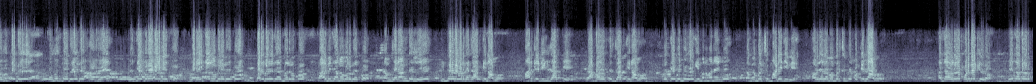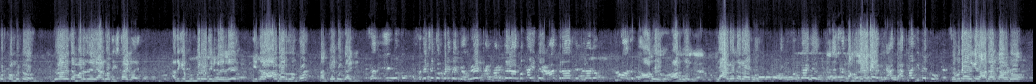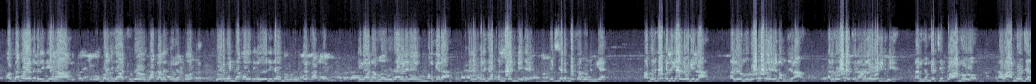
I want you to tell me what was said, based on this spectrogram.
ಸಂಸ್ಥೆ ಬೆಳೆ ಸಂಸ್ಥೆ ಬೆಳಿಬೇಕು ಅಂದ್ರೆ ಪ್ರತಿಯೊಬ್ಬರೂ ಬರಬೇಕು. ರೈತನೂ ಬರಬೇಕು ಬಡಬಲಿಗ ಬರಬೇಕು ಕಾರ್ಮಿಕನೂ ಬರಬೇಕು. ನಮ್ಮ ಜನಾಂಗದಲ್ಲಿ ಹಿಂದುಳಿದ ವರ್ಗ ಜಾಸ್ತಿ ನಾವು. ಮಾರ್ಕೆಟಿಂಗ್ ಜಾಸ್ತಿ ವ್ಯಾಪಾರಸ್ಥರು ಜಾಸ್ತಿ ನಾವು. ಪ್ರತಿಯೊಬ್ಬನು ಹೋಗಿ ಮನೆ ಮನೆಗೂ ನಾವು ಮೆಂಬರ್ಶಿಪ್ ಮಾಡಿದ್ದೀವಿ ಅವ್ರದೆಲ್ಲ ಮೆಂಬರ್ಶಿಪ್ ಕೊಟ್ಟಿಲ್ಲ ಅವರು. ಅದನ್ನ ಅವ್ರಿಗೆಲ್ಲ ಕೊಡ್ಬೇಕು ಇವರು. ಬೇಕಾದವ್ರು ಕೊಟ್ಕೊಂಡ್ಬಿಟ್ಟು ದುರಾಡಳಿತ ಮಾಡಿದ್ರೆ ಯಾರಿಗೂ ಅದು ಇಷ್ಟ ಇಲ್ಲ ಇದು. ಅದಕ್ಕೆ ಮುಂಬರುವ ದಿನಗಳಲ್ಲಿ ಈ ತರ ಆಗಬಾರದು ಅಂತ ನಾನು ಕೇಳ್ಕೊಳ್ತಾ ಇದ್ದೀನಿ. ಸರ್ ಈ ಒಂದು ಸದಸ್ಯತ್ವ ಪಡಿಬೇಕಾದ್ರೆ ಆಗ್ಬೇಕಾ? ಇದ್ರೆ ಆಂಧ್ರ ತಮಿಳುನಾಡು ಇದ್ರೂ ಆಗುತ್ತಾ? ಆಗ್ಬೋದು ಆಗ್ಬೋದು. ಯಾರು ಬೇಕಾದ್ರೆ ಆಗ್ಬೋದು. ನಮ್ಮ ಸಮುದಾಯ- ಯಾವ ದಾಖಲಾತಿ ಬೇಕು? ಸಮುದಾಯಕ್ಕೆ ಆಧಾರ್ ಕಾರ್ಡು ಅವ್ರ ದಾಖಲಾತಿಗಳು ಇದೆಯಲ್ಲ? ಬಲ್ಜಿಗೆ ಹಾಕೊಂಡು ದಾಖಲಾತಿ ಬೇಕು ಗೌರ್ಮೆಂಟ್ ದಾಖಲಾತಿಗಳು ಏನಿದೆ. ಈಗ ನಮ್ಮ ಉದಾಹರಣೆಗೆ ಮರಕೆರ ಅಲ್ಲಿ ಬಲಿಜ ಪಲ್ಯ ಅಂತ ಇದೆ. ಎಷ್ಟು ಜನಕ್ಕೆ ಗೊತ್ತದು ನಿಮ್ಗೆ? ಆ ಬಲಿಜ ಪಲ್ಲಿಗೆ ಅವ್ರು ಹೋಗಿಲ್ಲ. ಅಲ್ಲಿ ಒಂದು ರೋಡ್ ರೋಡ್ ಇದೆ ನಮ್ಮ ಜನ. ಅಲ್ಲಿ ಹೋಗ್ಬೇಕು, ನಾವೆಲ್ಲ ಹೋಗಿದ್ವಿ. ನನ್ನ ಮೆಂಬರ್ಶಿಪ್ ಆರ್ನೂರು. ನಾವು ಆರ್ನೂರು ಜನ.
